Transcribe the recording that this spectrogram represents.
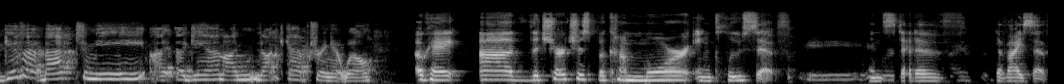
Give that back to me I, again. I'm not capturing it well. Okay, uh, the church has become more inclusive instead of divisive.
